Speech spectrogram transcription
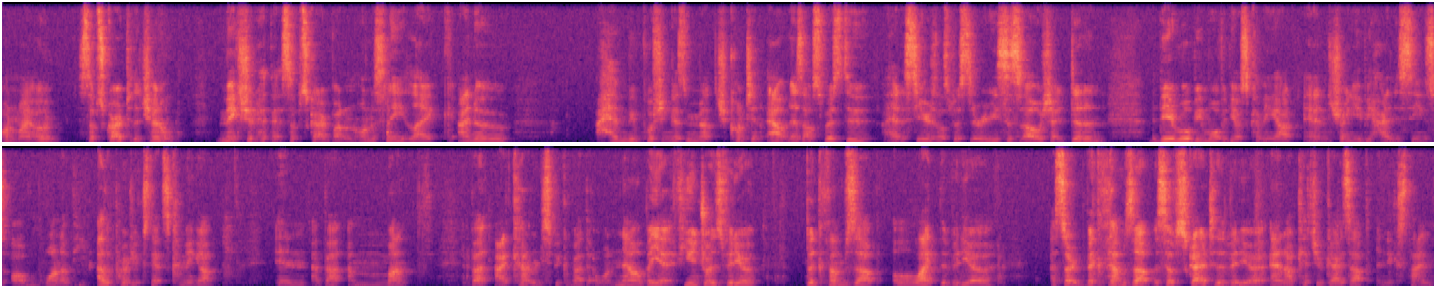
on my own, subscribe to the channel. Make sure to hit that subscribe button. Honestly, like I know I haven't been pushing as much content out as I was supposed to. I had a series I was supposed to release as well, which I didn't. There will be more videos coming out and showing you behind the scenes of one of the other projects that's coming up in about a month but I can't really speak about that one now. But yeah, if you enjoyed this video, big thumbs up, like the video, uh, sorry, big thumbs up, subscribe to the video, and I'll catch you guys up next time.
